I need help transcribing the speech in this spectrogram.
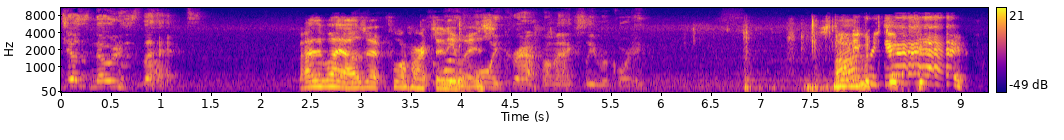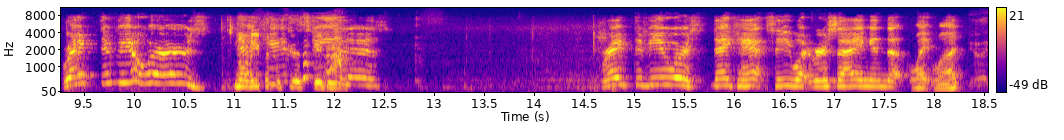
just noticed that. By the way, I was at four hearts anyways. Holy crap! I'm actually recording. It's not oh even my a good god! Rape the viewers! It's not They even a can't good see video. this. Rape the viewers! They can't see what we're saying in the. Wait, what? Yeah,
